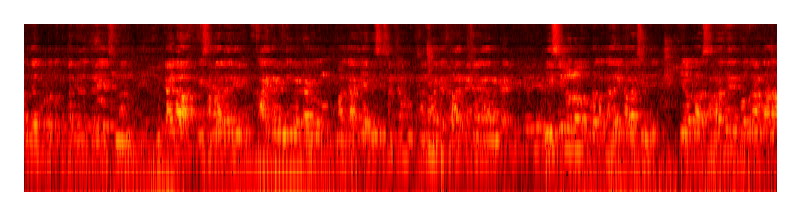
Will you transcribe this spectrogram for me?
హృదయపూర్వక కృతజ్ఞతలు తెలియజేస్తున్నాను. ముఖ్యంగా ఈ సమరభేరి కార్యక్రమం ఎందుకు పెట్టాడు? మా జాతీయ బీసీ సంక్షేమ సంఘం అధ్యక్షుడు ఆర్ గారు అంటే బీసీలలో ఇప్పుడు ఒక కదలిక వచ్చింది. ఈ యొక్క సమరదేవి ప్రోగ్రాం ద్వారా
